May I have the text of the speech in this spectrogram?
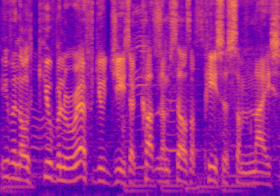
even those Cuban refugees are cutting themselves a piece of some nice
